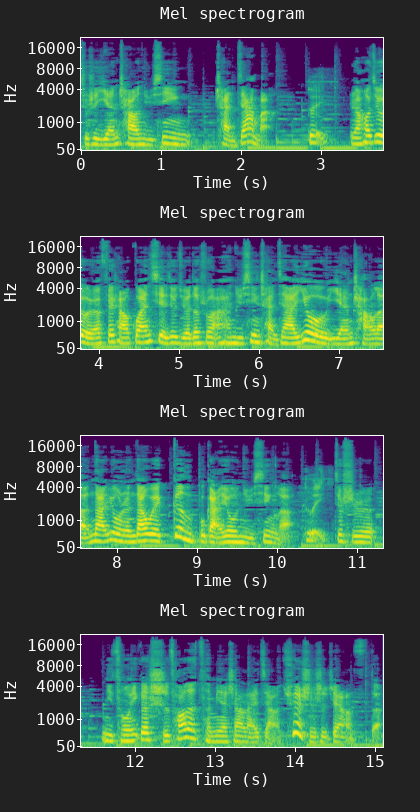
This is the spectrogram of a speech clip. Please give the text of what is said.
就是延长女性产假嘛，对，然后就有人非常关切，就觉得说啊，女性产假又延长了，那用人单位更不敢用女性了。对，就是你从一个实操的层面上来讲，确实是这样子的。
